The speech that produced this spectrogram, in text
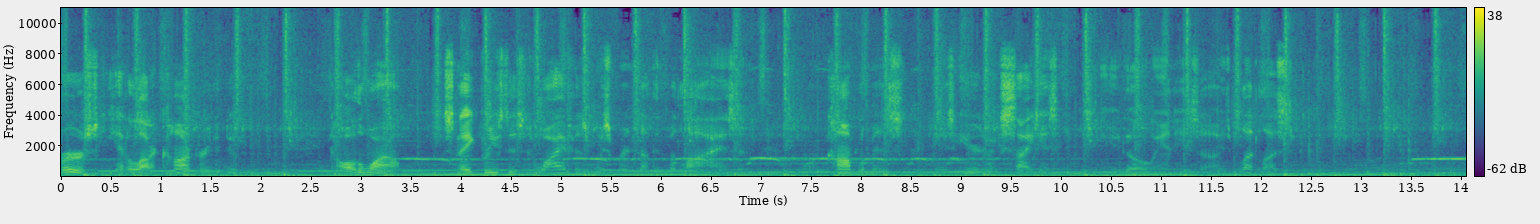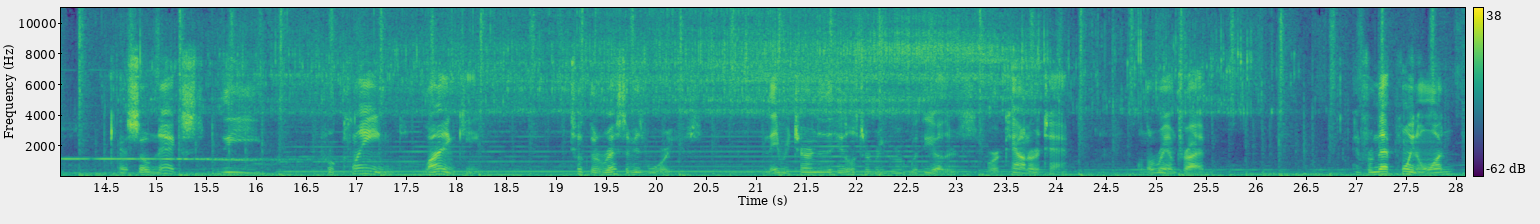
First, he had a lot of conquering to do. And all the while, Snake Priestess, his wife, is whispering nothing but lies and compliments in his ear to excite his ego and his, uh, his bloodlust. And so next, the proclaimed Lion King took the rest of his warriors, and they returned to the hills to regroup with the others for a counterattack on the Ram tribe. And from that point on,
